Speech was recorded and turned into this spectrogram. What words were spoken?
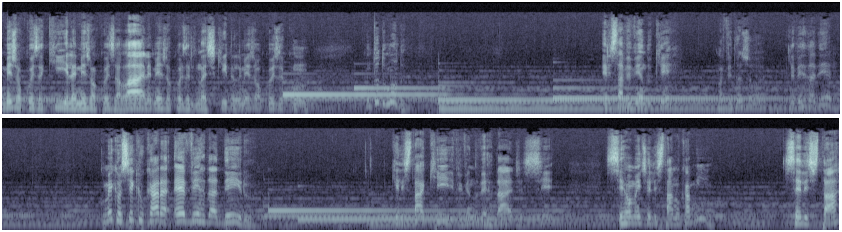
mesma coisa aqui, ele é a mesma coisa lá, ele é a mesma coisa ali na esquina, ele é a mesma coisa com, com todo mundo. Ele está vivendo o quê? Uma vida azul. Ele é verdadeiro. Como é que eu sei que o cara é verdadeiro? Que ele está aqui vivendo verdade? Se se realmente ele está no caminho. Se ele está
